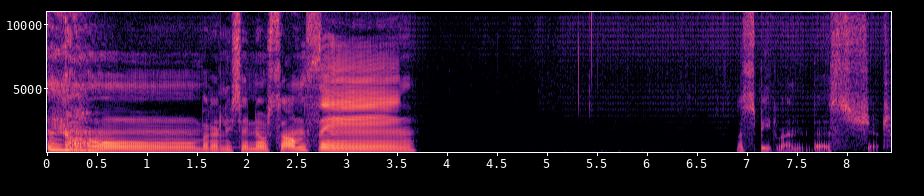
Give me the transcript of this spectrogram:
No, but at least I know something. Let's speed run this shit.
